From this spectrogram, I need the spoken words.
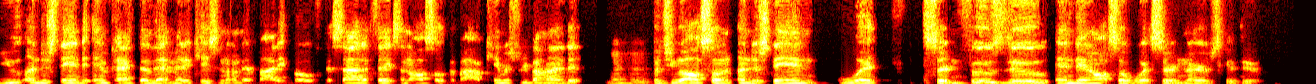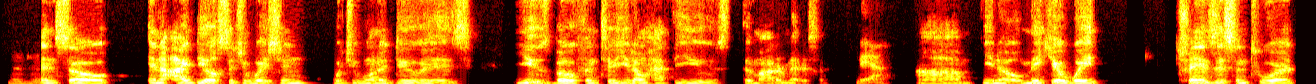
You understand the impact of that medication on their body, both the side effects and also the biochemistry behind it. Mm-hmm. But you also understand what certain foods do and then also what certain herbs could do. Mm-hmm. And so, in an ideal situation, what you want to do is use both until you don't have to use the modern medicine. Yeah. Um, you know, make your way transition toward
